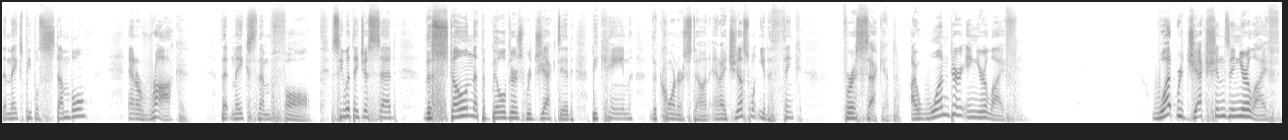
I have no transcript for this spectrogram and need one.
that makes people stumble and a rock that makes them fall. See what they just said? The stone that the builders rejected became the cornerstone. And I just want you to think for a second. I wonder in your life, what rejections in your life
